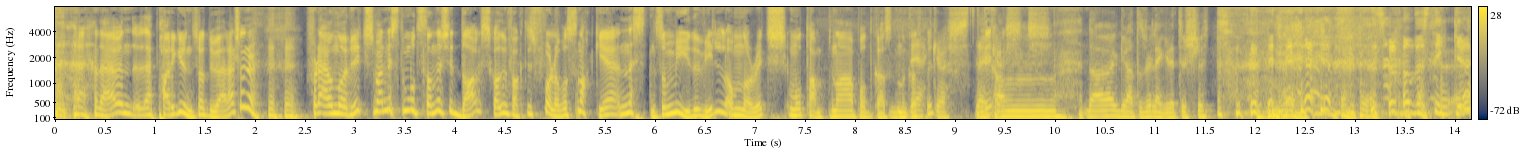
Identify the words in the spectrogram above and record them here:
Det er jo en, det er et par grunner til at du er her, skjønner du. For det er jo Norwich som er neste motstander, så i dag skal du faktisk få lov å snakke nesten så mye du vil om Norwich mot tampen av podkasten. Det er ikke verst. Det Det. Det er greit at vi legger det til slutt. Så kan du stikke.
